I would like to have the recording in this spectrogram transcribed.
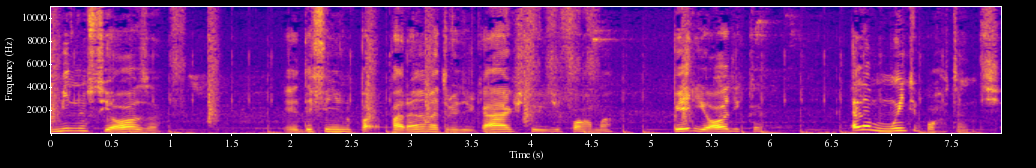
minuciosa, é, definindo parâmetros de gastos de forma periódica ela é muito importante.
